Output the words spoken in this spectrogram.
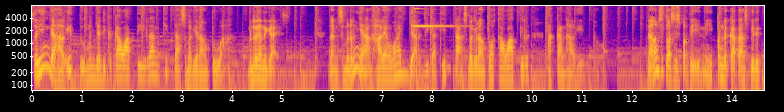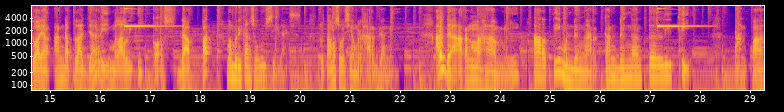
Sehingga hal itu menjadi kekhawatiran kita sebagai orang tua Bener kan nih guys? Dan sebenarnya hal yang wajar jika kita sebagai orang tua khawatir akan hal itu. Dalam situasi seperti ini, pendekatan spiritual yang Anda pelajari melalui e-course dapat memberikan solusi guys. Terutama solusi yang berharga nih. Anda akan memahami arti mendengarkan dengan teliti tanpa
